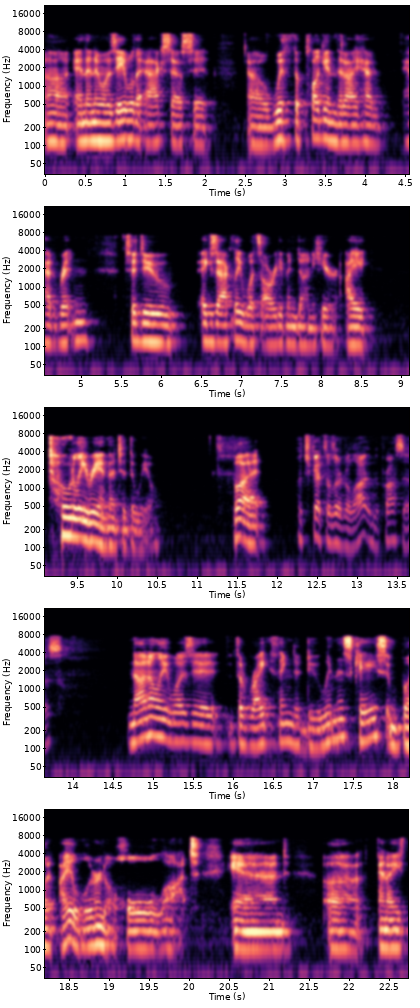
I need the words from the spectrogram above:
uh, and then I was able to access it uh, with the plugin that I had had written to do exactly what's already been done here. I totally reinvented the wheel. But But you got to learn a lot in the process. Not only was it the right thing to do in this case, but I learned a whole lot, and uh, and I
